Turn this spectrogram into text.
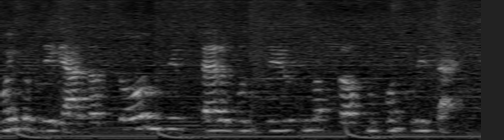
Muito obrigada a todos e espero vocês numa próxima oportunidade.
